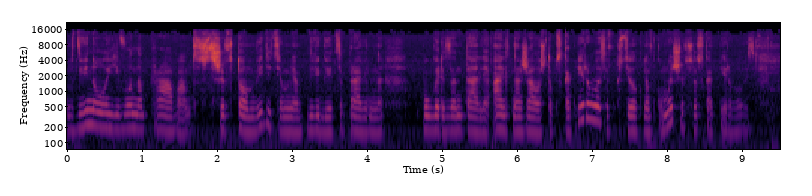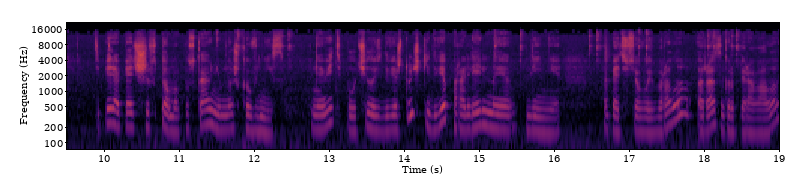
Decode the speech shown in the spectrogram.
сдвинула его направо с шифтом. Видите, у меня двигается правильно по горизонтали. Alt нажала, чтобы скопировалось, отпустила кнопку мыши, все скопировалось. Теперь опять шифтом опускаю немножко вниз. У меня, видите, получилось две штучки, две параллельные линии. Опять все выбрала, разгруппировала,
